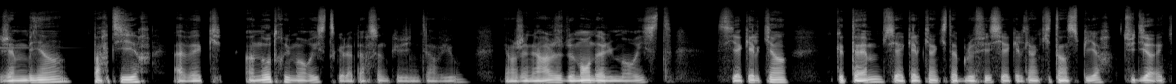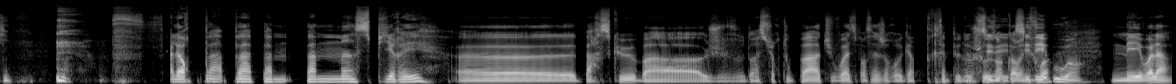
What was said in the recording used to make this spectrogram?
J'aime bien partir avec un autre humoriste que la personne que j'interviewe. Et en général, je demande à l'humoriste s'il y a quelqu'un que t'aimes, s'il y a quelqu'un qui t'a bluffé, s'il y a quelqu'un qui t'inspire, tu dirais qui? Alors, pas, pas, pas, pas m'inspirer, euh, parce que bah, je voudrais surtout pas, tu vois, c'est pour ça que je regarde très peu de choses, encore une des fois. ou, hein. Mais voilà,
